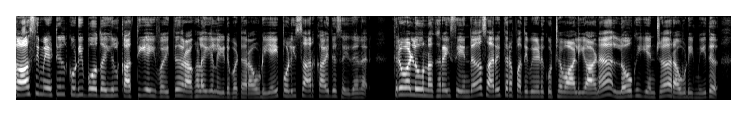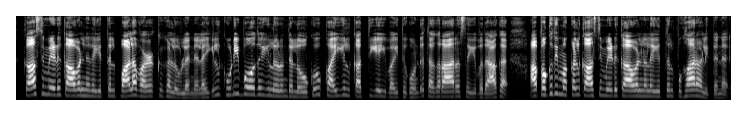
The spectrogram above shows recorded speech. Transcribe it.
காசிமேட்டில் குடிபோதையில் கத்தியை வைத்து ரகளையில் ஈடுபட்ட ரவுடியை போலீசார் கைது செய்தனர். திருவள்ளூர் நகரை சேர்ந்த சரித்திர பதிவேடு குற்றவாளியான லோகு என்ற ரவுடி மீது காசிமேடு காவல் நிலையத்தில் பல வழக்குகள் உள்ள நிலையில் குடிபோதையில் இருந்த லோகு கையில் கத்தியை வைத்துக்கொண்டு தகராறு செய்வதாக அப்பகுதி மக்கள் காசிமேடு காவல் நிலையத்தில் புகார் அளித்தனர்.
